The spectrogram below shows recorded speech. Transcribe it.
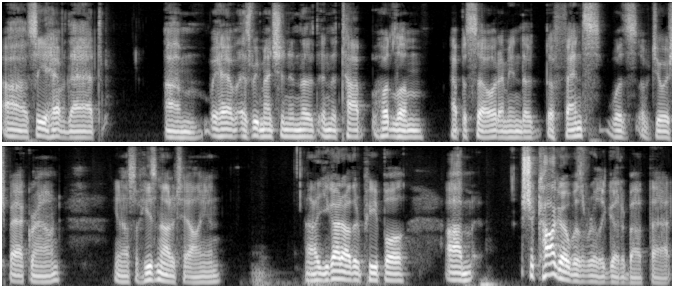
Uh, so you have that. Um, we have, as we mentioned in the in the top hoodlum episode. I mean, the the fence was of Jewish background, you know, so he's not Italian. Uh, you got other people. Um, Chicago was really good about that.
